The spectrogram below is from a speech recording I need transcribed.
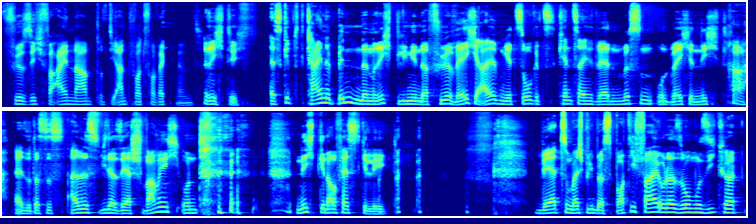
für sich vereinnahmt und die Antwort vorwegnimmt. Richtig. Es gibt keine bindenden Richtlinien dafür, welche Alben jetzt so gekennzeichnet werden müssen und welche nicht. Ha, Also das ist alles wieder sehr schwammig und nicht genau festgelegt. Wer zum Beispiel über Spotify oder so Musik hört,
